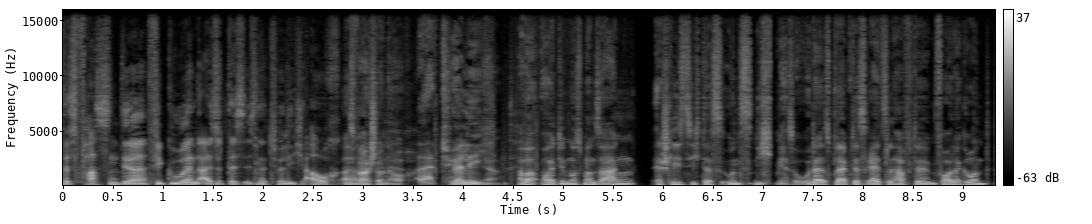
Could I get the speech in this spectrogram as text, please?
Das Fassen der Figuren, also das ist natürlich auch. Das war äh, schon auch. Natürlich. Ja. Aber heute muss man sagen, erschließt sich das uns nicht mehr so, oder? Es bleibt das Rätselhafte im Vordergrund.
